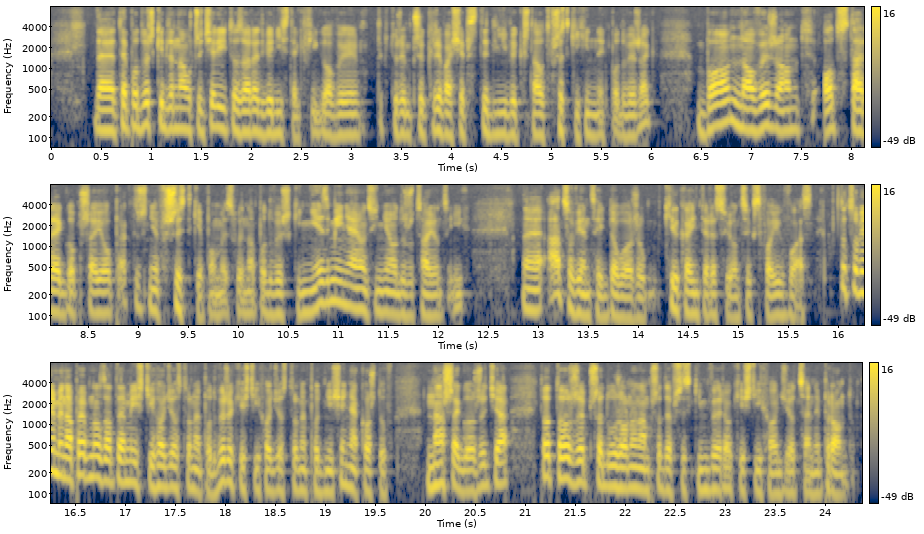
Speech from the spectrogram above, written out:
E, te podwyżki dla nauczycieli to zaledwie listek figowy, którym przykrywa się wstydliwy kształt wszystkich innych podwyżek, bo nowy rząd od starego przejął praktycznie wszystkie pomysły na podwyżki, nie zmieniając i nie odrzucając ich. E, a co więcej dołożył kilka interesujących swoich własnych. To co wiemy na pewno zatem, jeśli chodzi o stronę podwyżek, jeśli chodzi o stronę podniesienia kosztów naszego życia, to to, że przedłużono nam przede wszystkim wyrok, jeśli chodzi o ceny prądu.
